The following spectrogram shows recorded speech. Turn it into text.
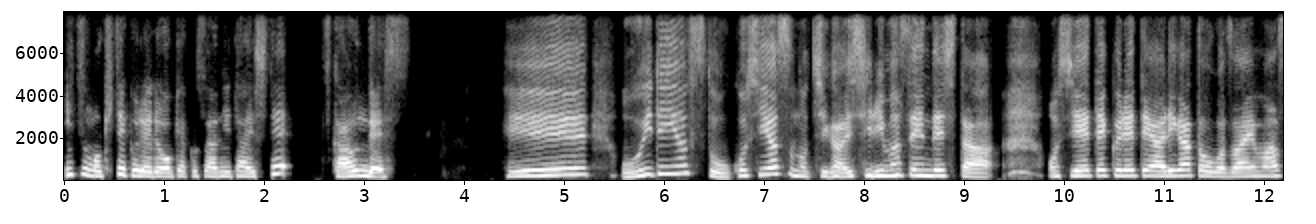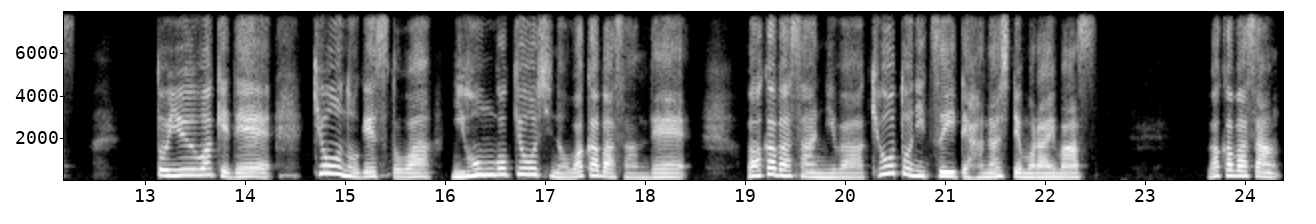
いつも来てくれるお客さんに対して使うんです。へえ、おいでやすとおこしやすの違い知りませんでした。教えてくれてありがとうございます。というわけで、今日のゲストは日本語教師の若葉さんで、若葉さんには京都について話してもらいます。若葉さん、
